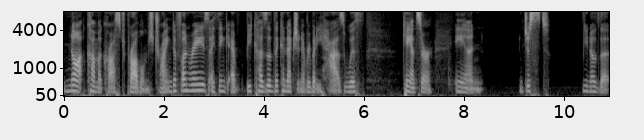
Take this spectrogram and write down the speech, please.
not come across problems trying to fundraise. I think ev- because of the connection everybody has with cancer and just, you know, the,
